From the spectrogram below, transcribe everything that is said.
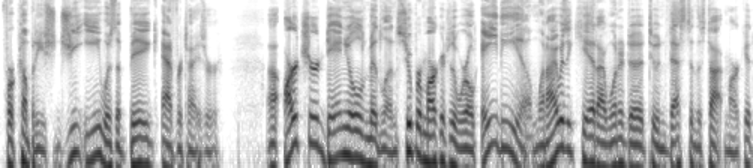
for companies. GE was a big advertiser. Uh, Archer Daniel Midland, supermarket to the world, ADM. When I was a kid, I wanted to, to invest in the stock market.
